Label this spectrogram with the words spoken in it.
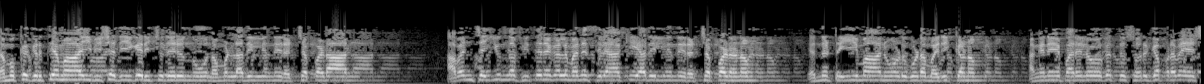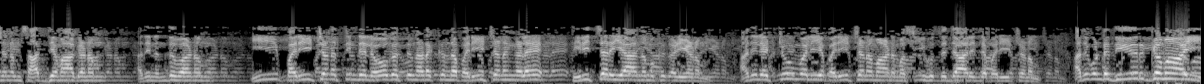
നമുക്ക് കൃത്യമായി വിശദീകരിച്ചു തരുന്നു. നമ്മൾ അതിൽ നിന്ന് രക്ഷപ്പെടാൻ അവൻ ചെയ്യുന്ന ഫിത്തനകൾ മനസ്സിലാക്കി അതിൽ നിന്ന് രക്ഷപ്പെടണം. എന്നിട്ട് ഈമാനോടുകൂടെ മരിക്കണം. അങ്ങനെ പരലോകത്ത് സ്വർഗപ്രവേശനം സാധ്യമാകണം. അതിനെന്ത് വേണം ഈ പരീക്ഷണത്തിന്റെ ലോകത്ത് നടക്കുന്ന പരീക്ഷണങ്ങളെ തിരിച്ചറിയാൻ നമുക്ക് കഴിയണം. അതിലേറ്റവും വലിയ പരീക്ഷണമാണ് മസീഹുദ്ദാലിന്റെ പരീക്ഷണം. അതുകൊണ്ട് ദീർഘമായി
